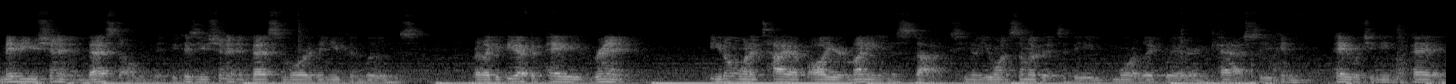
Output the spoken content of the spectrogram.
maybe you shouldn't invest all of it because you shouldn't invest more than you can lose. Or like if you have to pay rent, you don't want to tie up all your money into stocks. You know, you want some of it to be more liquid or in cash so you can pay what you need to pay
